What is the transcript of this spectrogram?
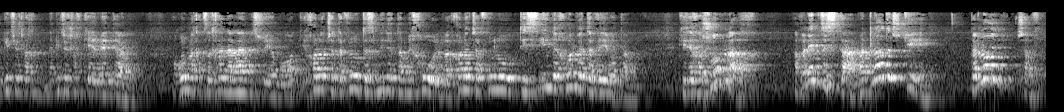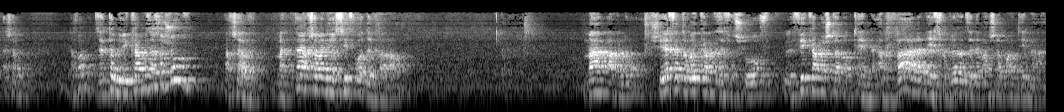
נגיד, שיש לך, נגיד שיש לך כאבי גב. אומרים לך, צריכה נעליים מסוימות, יכול להיות שאת אפילו תזמיני אותם מחו"ל, ויכול להיות שאפילו תיסעי לחו"ל ותביאי אותם. כי זה חשוב לך. אבל אם זה סתם, את לא תשקיעי. תלוי. עכשיו, עכשיו, נכון? זה תלוי כמה זה חשוב. עכשיו, מתי, עכשיו אני אוסיף עוד דבר. מה אמרנו? שאיך אתה רואה כמה זה חשוב, לפי כמה שאתה נותן. אבל אני אחבר את זה למה שאמרתי לה.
